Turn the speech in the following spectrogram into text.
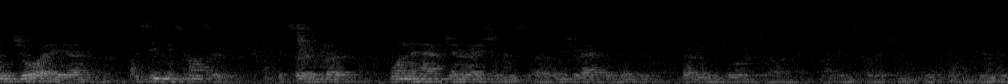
enjoy uh, this evening's concert. It's sort of uh, one and a half generations of interactive music, starting with George, our inspiration, younger,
